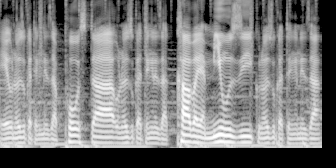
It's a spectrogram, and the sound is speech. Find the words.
e, unaweza ukatengeneza poster, unaweza ukatengeneza cover ya music, unaweza ukatengeneza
